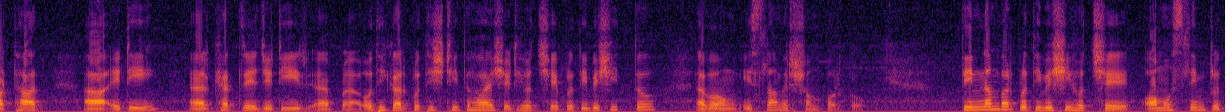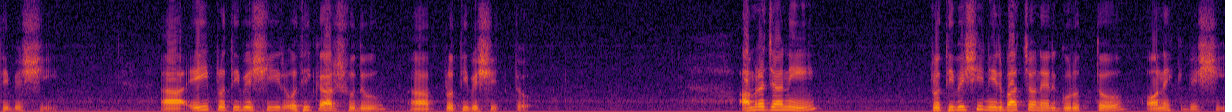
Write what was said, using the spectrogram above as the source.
অর্থাৎ এটি ক্ষেত্রে যেটির অধিকার প্রতিষ্ঠিত হয় সেটি হচ্ছে প্রতিবেশিত্ব এবং ইসলামের সম্পর্ক। তিন নম্বর প্রতিবেশী হচ্ছে অমুসলিম প্রতিবেশী। এই প্রতিবেশীর অধিকার শুধু প্রতিবেশিত্ব। আমরা জানি, প্রতিবেশী নির্বাচনের গুরুত্ব অনেক বেশি।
